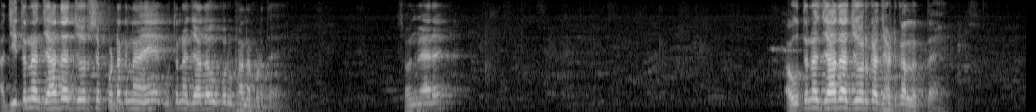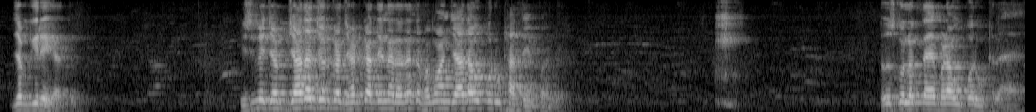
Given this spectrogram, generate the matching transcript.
जितना ज़्यादा ज़ोर से पटकना है, उतना ज़्यादा ऊपर उठाना पड़ता है। समझ में आ रहा है? और उतना ज़्यादा ज़ोर का झटका लगता है, जब गिरेगा तो। इसलिए जब ज़्यादा ज़ोर का झटका देना रहता है तो भगवान ज़्यादा ऊपर उठाते हैं पहले। तो उसको लगता है बड़ा ऊपर उठ रहा है।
